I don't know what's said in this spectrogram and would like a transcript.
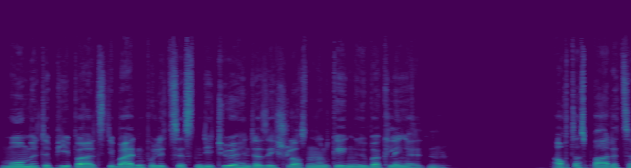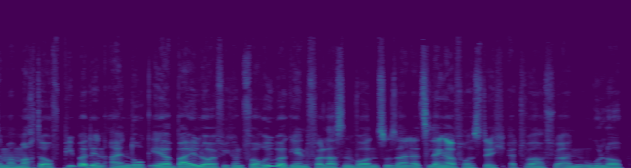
murmelte Pieper, als die beiden Polizisten die Tür hinter sich schlossen und gegenüber klingelten. Auch das Badezimmer machte auf Pieper den Eindruck, eher beiläufig und vorübergehend verlassen worden zu sein als längerfristig, etwa für einen Urlaub.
